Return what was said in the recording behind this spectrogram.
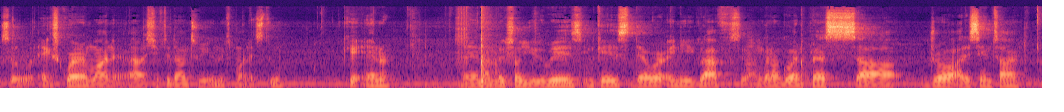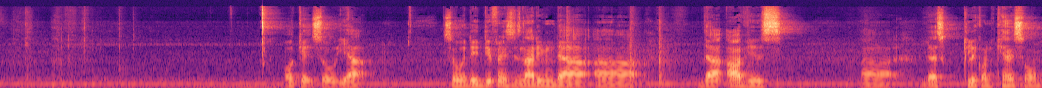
So x squared minus uh, shift it down two units minus two. Okay enter. And uh, make sure you erase in case there were any graph. So I'm gonna go and press uh, draw at the same time. Okay so yeah. So the difference is not even that uh, that obvious. Uh, let's click on cancel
